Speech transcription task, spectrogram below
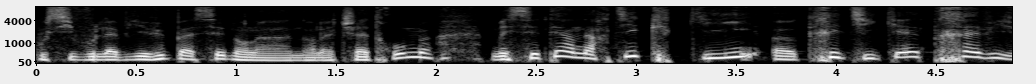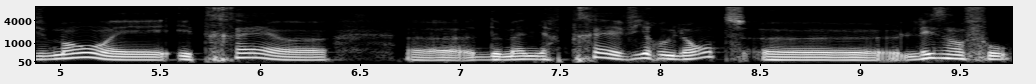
ou si vous l'aviez vu passer dans la dans la chat room, mais c'était un article qui euh, critiquait très vivement et, et très de manière très virulente les infos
